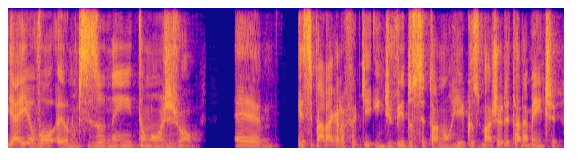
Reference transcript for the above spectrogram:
E aí eu vou, eu não preciso nem ir tão longe, João. É, esse parágrafo aqui: indivíduos se tornam ricos majoritariamente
